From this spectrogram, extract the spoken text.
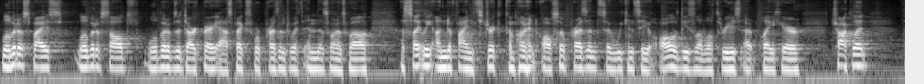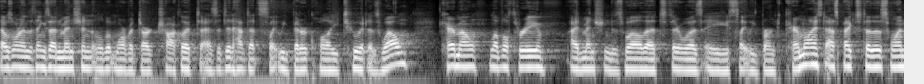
A little bit of spice, a little bit of salt, a little bit of the dark berry aspects were present within this one as well. A slightly undefined strict component also present, so we can see all of these level threes at play here. Chocolate, that was one of the things I'd mentioned, a little bit more of a dark chocolate, as it did have that slightly bitter quality to it as well. Caramel, level three, I'd mentioned as well that there was a slightly burnt caramelized aspect to this one,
